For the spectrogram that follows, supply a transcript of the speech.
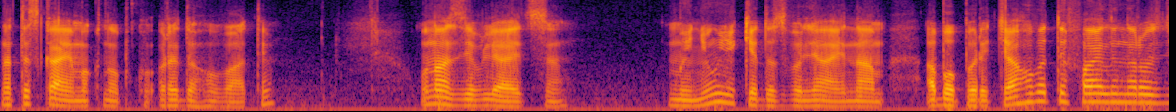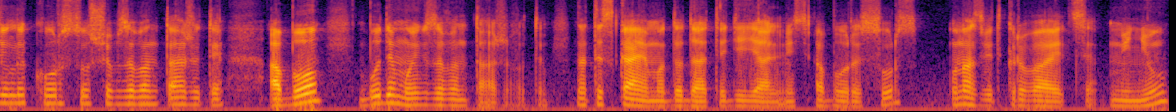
Натискаємо кнопку Редагувати. У нас з'являється меню, яке дозволяє нам або перетягувати файли на розділи курсу, щоб завантажити, або будемо їх завантажувати. Натискаємо Додати діяльність або ресурс. У нас відкривається меню,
